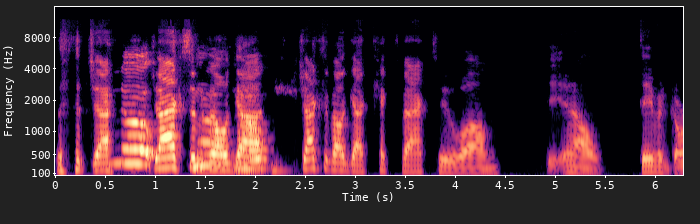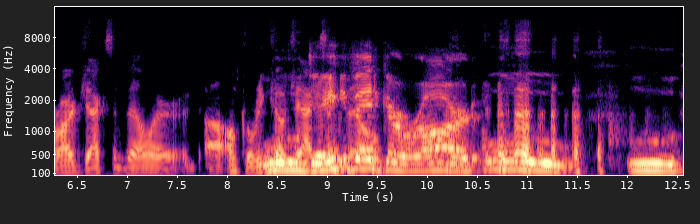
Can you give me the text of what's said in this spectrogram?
Jack No, Jacksonville no, got no. Jacksonville got kicked back to um, you know, David Garrard Jacksonville or uh, Uncle Rico Ooh, Jacksonville. David Garrard. Ooh, ooh.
